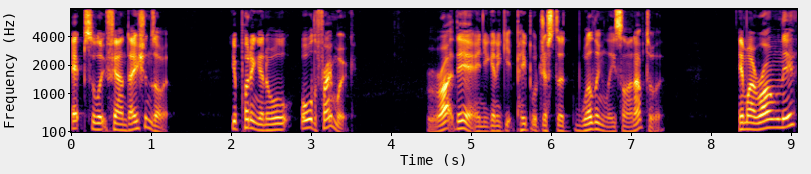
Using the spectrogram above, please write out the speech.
absolute foundations of it. You're putting in all, all the framework right there, and you're going to get people just to willingly sign up to it. Am I wrong there?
